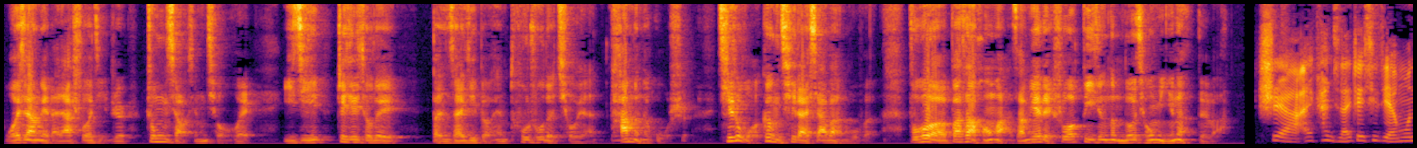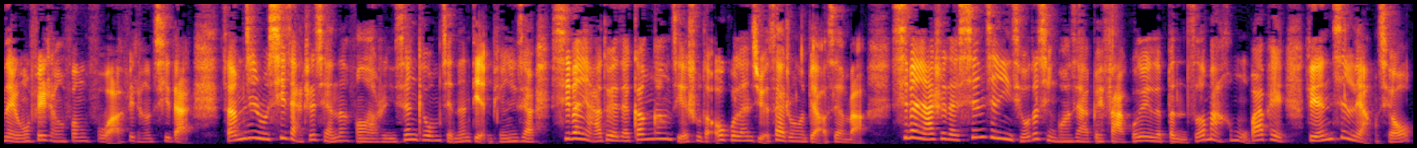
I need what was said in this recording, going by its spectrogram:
我想给大家说几支中小型球会以及这些球队本赛季表现突出的球员他们的故事。其实我更期待下半部分，不过巴萨、皇马咱们也得说，毕竟那么多球迷呢，对吧？是啊，哎，看起来这期节目内容非常丰富啊，非常期待。咱们进入西甲之前呢，冯老师，你先给我们简单点评一下西班牙队在刚刚结束的欧国联决赛中的表现吧。西班牙是在先进一球的情况下，被法国队的本泽马和姆巴佩连进两球。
